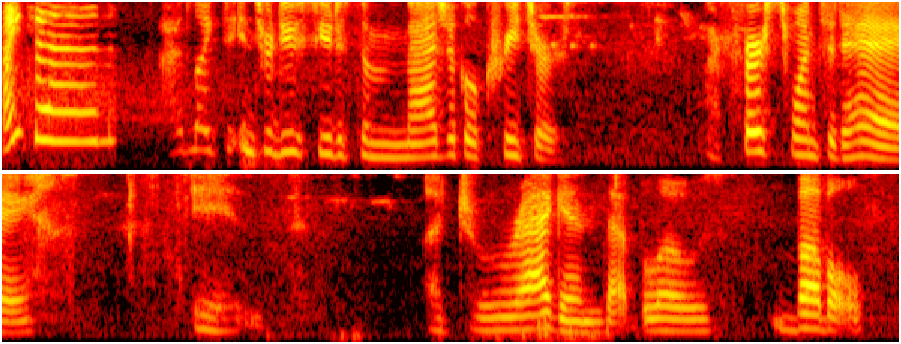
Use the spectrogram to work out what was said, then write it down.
Hi, Jen! I'd like to introduce you to some magical creatures. Our first one today is a dragon that blows bubbles.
